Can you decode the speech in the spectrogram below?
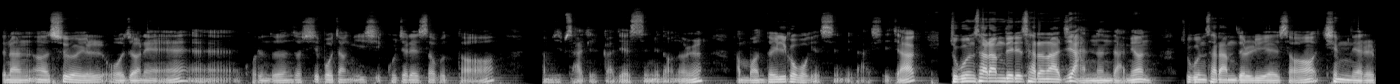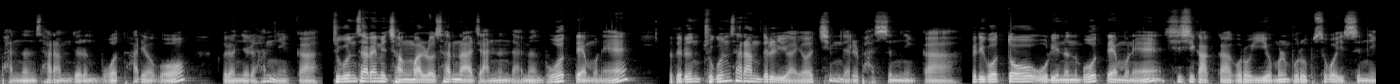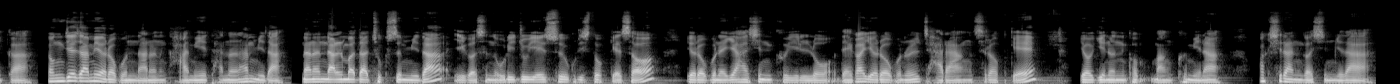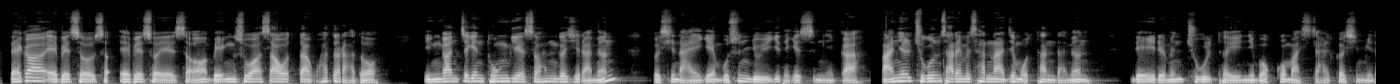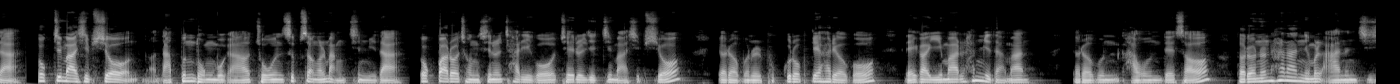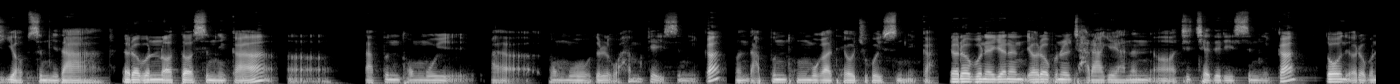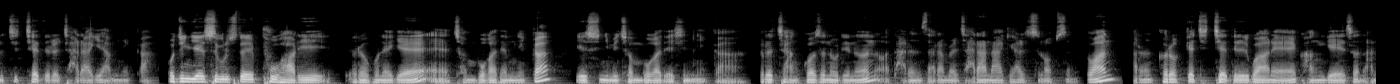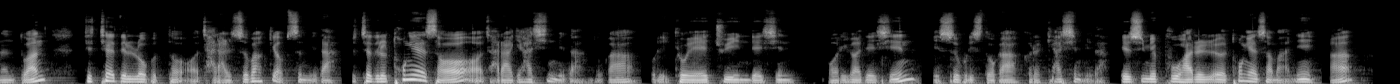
지난 어, 수요일 오전에 에, 고린도전서 15장 29절에서부터 34절까지 했습니다. 오늘 한 번 더 읽어보겠습니다. 시작. 죽은 사람들이 살아나지 않는다면 죽은 사람들을 위해서 침례를 받는 사람들은 무엇 하려고 그런 일을 합니까? 죽은 사람이 정말로 살아나지 않는다면 무엇 때문에 그들은 죽은 사람들을 위하여 침례를 받습니까? 그리고 또 우리는 무엇 때문에 시시각각으로 위험을 무릅쓰고 있습니까? 형제자매 여러분, 나는 감히 단언합니다. 나는 날마다 죽습니다. 이것은 우리 주 예수 그리스도께서 여러분에게 하신 그 일로 내가 여러분을 자랑스럽게 여기는 것만큼이나 확실한 것입니다. 내가 에베소, 에베소에서 맹수와 싸웠다고 하더라도 인간적인 동기에서 한 것이라면 그것이 나에게 무슨 유익이 되겠습니까? 만일 죽은 사람이 살아나지 못한다면 내일이면 죽을 터이니 먹고 마시자 할 것입니다. 속지 마십시오. 나쁜 동무가 좋은 습성을 망칩니다. 똑바로 정신을 차리고 죄를 짓지 마십시오. 여러분을 부끄럽게 하려고 내가 이 말을 합니다만 여러분 가운데서 더러는 하나님을 아는 지식이 없습니다. 여러분은 어떻습니까? 어, 나쁜 동무 아, 동무들과 함께 있습니까? 나쁜 동무가 되어주고 있습니까? 여러분에게는 여러분을 잘하게 하는 어, 지체들이 있습니까? 또 여러분의 지체들을 잘하게 합니까? 오직 예수 그리스도의 부활이 여러분에게 에, 전부가 됩니까? 예수님이 전부가 되십니까? 그렇지 않고서는 우리는 어, 다른 사람을 자라나게 할 수는 없습니다. 또한 다른 그렇게 지체들과 의 관계에서 나는 또한 지체들로부터 어, 자랄 수밖에 없습니다. 지체들을 통해서 어, 자라게 하십니다. 누가 우리 교회의 주인 대신 머리가 대신 예수 그리스도가 그렇게 하십니다. 예수님의 부활을 통해서만이 아, 어,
